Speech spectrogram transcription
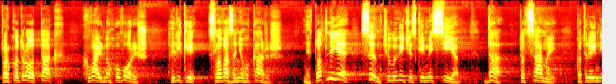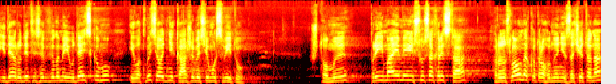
про котрого так хвально говориш, великі слова за нього кажеш. Не тот ли є син чоловічий Месія? Да, тот самий, котрий йде родитися в Філомі Іудейському, і от ми сьогодні кажемо всьому світу що ми приймаємо Ісуса Христа, родословна котрого нині зачитана,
